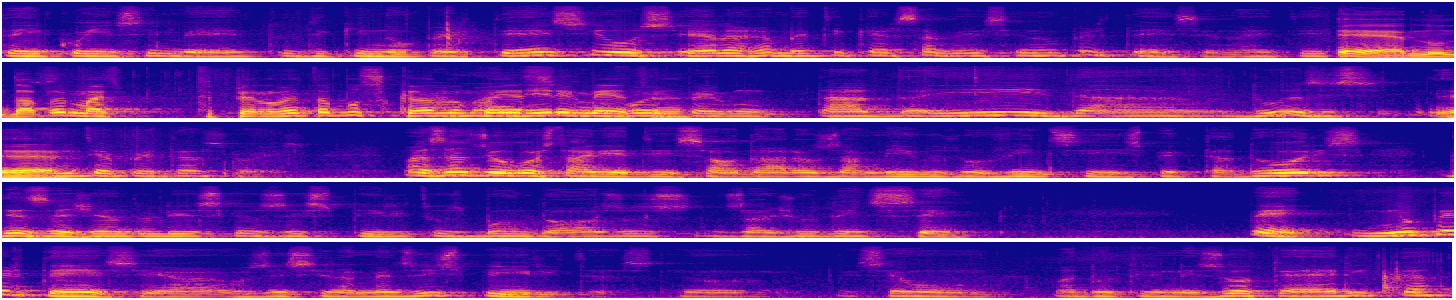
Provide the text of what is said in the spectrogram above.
tem conhecimento de que não pertence ou se ela realmente quer saber se não pertence. Né? Gente... É, não dá para, mas pelo menos está buscando a conhecimento. Foi né? perguntado aí dá duas é. interpretações. Mas antes eu gostaria de saudar aos amigos, ouvintes e espectadores, desejando-lhes que os espíritos bondosos nos ajudem sempre. Bem, não pertence aos ensinamentos espíritas. Isso é um, uma doutrina esotérica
